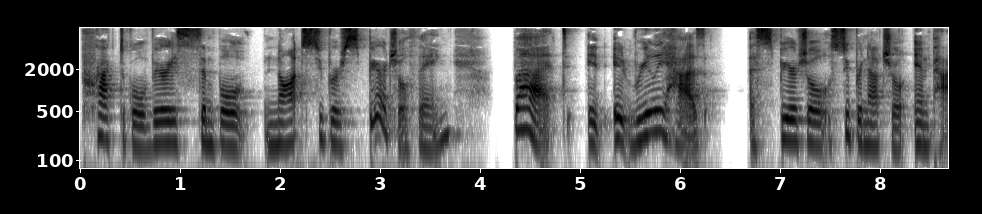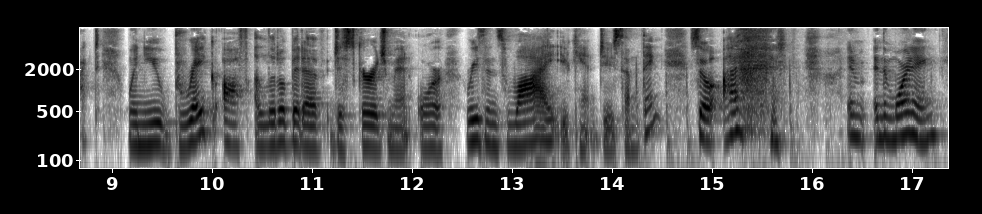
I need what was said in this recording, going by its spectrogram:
practical, very simple, not super spiritual thing. but it, it really has a spiritual, supernatural impact when you break off a little bit of discouragement or reasons why you can't do something. So I, in, in the morning,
